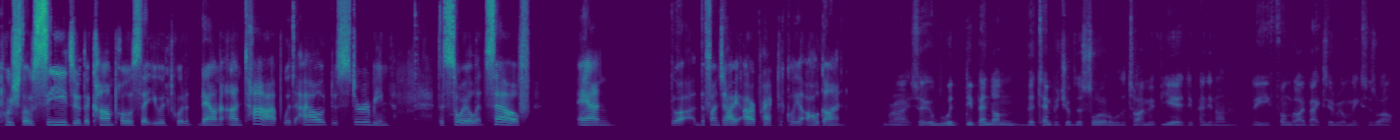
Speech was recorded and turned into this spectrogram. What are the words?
push those seeds or the compost that you would put down on top without disturbing the soil itself. And the, the fungi are practically all gone. Right. So it would depend on the temperature of the soil or the time of year, depending on the fungi bacterial mix as well.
